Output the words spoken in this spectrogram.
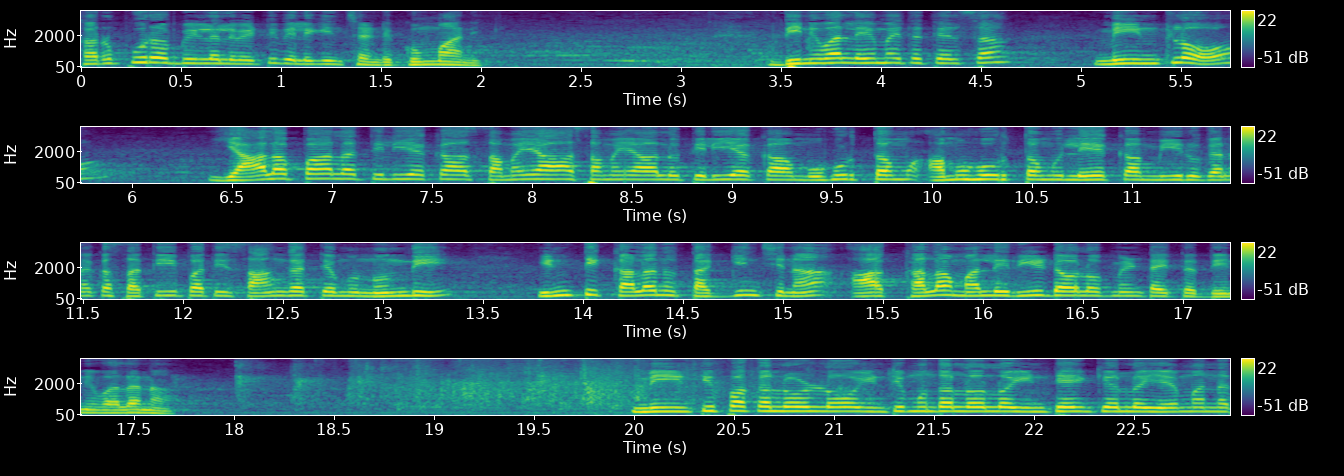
కర్పూర బిళ్ళలు పెట్టి వెలిగించండి గుమ్మానికి. దీనివల్ల ఏమైతే తెలుసా? మీ ఇంట్లో యాలపాల తెలియక సమయాసమయాలు తెలియక ముహూర్తం అముహూర్తము లేక మీరు గనక సతీపతి సాంగత్యము నొంది ఇంటి కళను తగ్గించిన ఆ కళ మళ్ళీ రీడెవలప్మెంట్ అవుతుంది దీని వలన. మీ ఇంటి పక్కలోళ్ళో ఇంటి ముందలలో ఇంటి ఎంకెళ్ళో ఏమన్నా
